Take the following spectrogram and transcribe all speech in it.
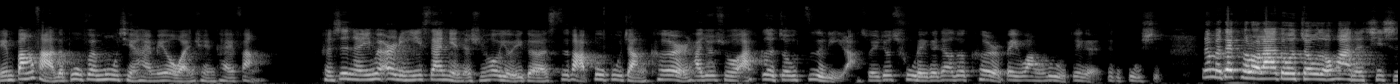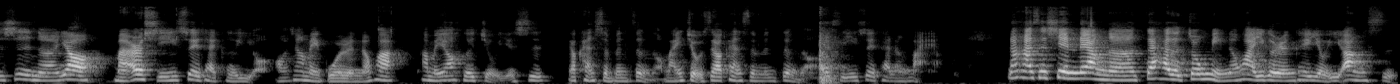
联邦法的部分目前还没有完全开放，可是呢，因为二零一三年的时候有一个司法部部长科尔，他就说啊，各州自理啦，所以就出了一个叫做科尔备忘录这个这个故事。那么在科罗拉多州的话呢，其实是呢要满二十一岁才可以哦。哦，像美国人的话，他们要喝酒也是要看身份证的，买酒是要看身份证的，二十一岁才能买啊。那它是限量呢，在它的州名的话，一个人可以有一盎司，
